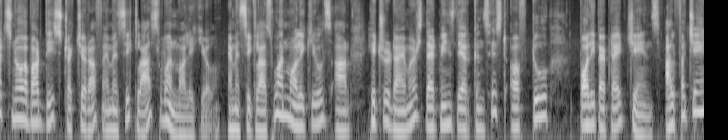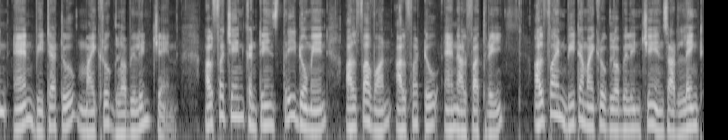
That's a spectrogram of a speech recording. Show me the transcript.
Let's know about the structure of MHC class 1 molecule. MHC class 1 molecules are heterodimers that means they are consist of two polypeptide chains alpha chain and beta 2 microglobulin chain. Alpha chain contains three domain alpha 1, alpha 2 and alpha 3. Alpha and beta microglobulin chains are linked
